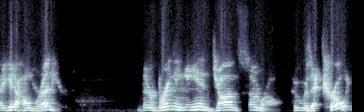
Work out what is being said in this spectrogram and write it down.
they hit a home run here. They're bringing in Jon Sumrall, who was at Troy,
